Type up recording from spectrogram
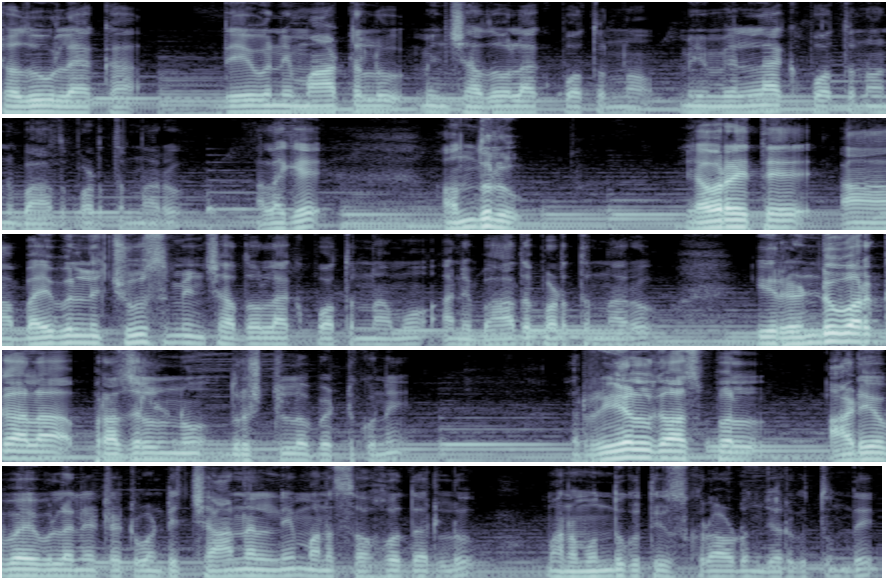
చదువు లేక దేవుని మాటలు మేము చదవలేకపోతున్నాం మేము వినలేకపోతున్నాం అని బాధపడుతున్నారు అలాగే అందులో ఎవరైతే ఆ బైబిల్ని చూసి మేము చదవలేకపోతున్నామో అని బాధపడుతున్నారో ఈ రెండు వర్గాల ప్రజలను దృష్టిలో పెట్టుకుని రియల్ గాస్పల్ ఆడియో బైబిల్ అనేటటువంటి ఛానల్ని మన సహోదరులు మన ముందుకు తీసుకురావడం జరుగుతుంది.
